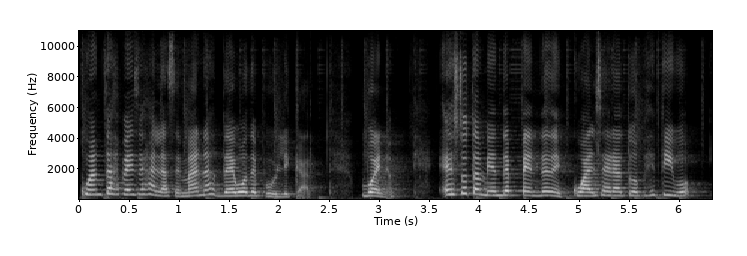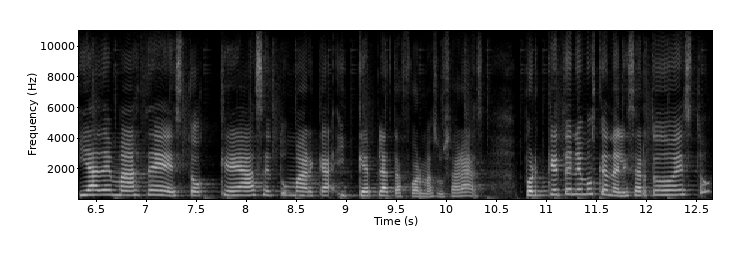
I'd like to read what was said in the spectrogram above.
¿Cuántas veces a la semana debo de publicar? Bueno, esto también depende de cuál será tu objetivo y además de esto, qué hace tu marca y qué plataformas usarás. ¿Por qué tenemos que analizar todo esto?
